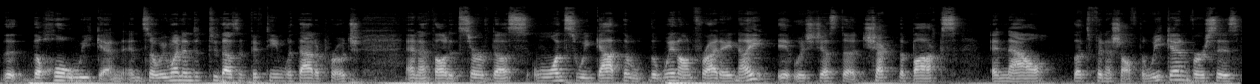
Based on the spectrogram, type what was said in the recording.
the the whole weekend and so we went into 2015 with that approach and I thought it served us once we got the the win on Friday night it was just a check the box and now let's finish off the weekend versus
